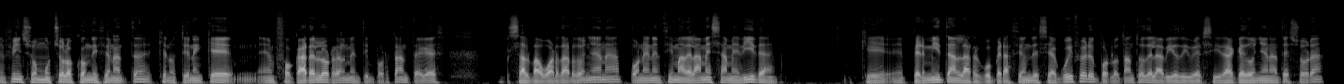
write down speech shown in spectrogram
En fin, son muchos los condicionantes que nos tienen que enfocar en lo realmente importante, que es salvaguardar Doñana, poner encima de la mesa medidas que eh, permitan la recuperación de ese acuífero y por lo tanto de la biodiversidad que Doñana atesora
